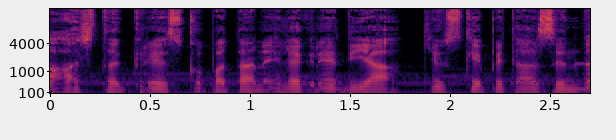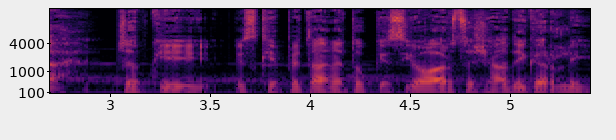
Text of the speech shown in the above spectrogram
आज तक ग्रेस को पता नहीं लगने दिया कि उसके पिता ज़िंदा है। जबकि इसके पिता ने तो किसी और से शादी कर ली,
